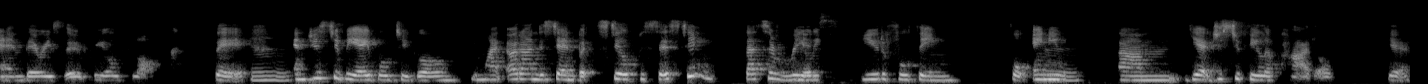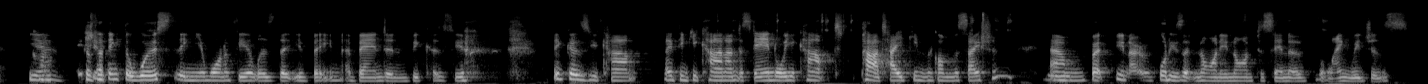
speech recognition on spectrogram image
And there is a real block there. Mm. And just to be able to go, you might not understand, but still persisting, that's a really yes. beautiful thing for anyone. Mm. Um, yeah, just to feel a part of. Yeah yeah because i think the worst thing you want to feel is that you've been abandoned because you because you can't they think you can't understand or you can't partake in the conversation mm. um, but you know what is it 99% of the languages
